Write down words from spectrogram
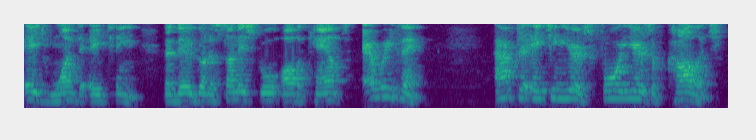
age 1 to 18, that they would go to Sunday school, all the camps, everything. After 18 years, four years of college,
